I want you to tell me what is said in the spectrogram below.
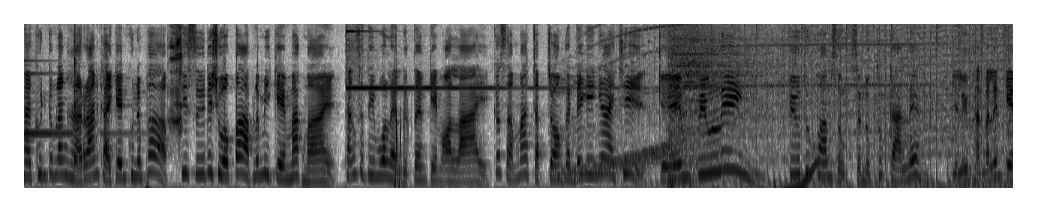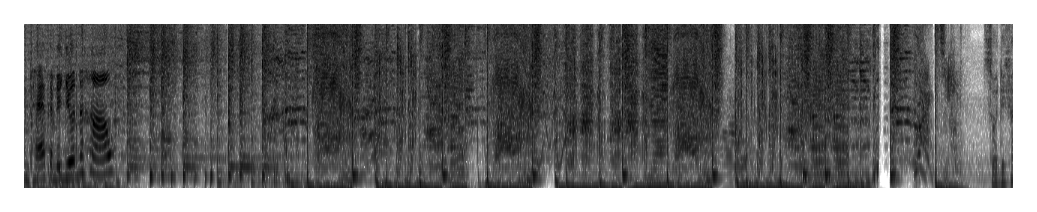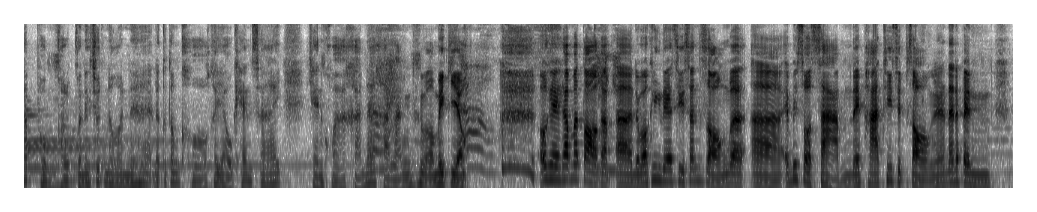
หากคุณกำลังหาร้านขายเกมคุณภาพ ที่ซื้อได้ชัวร์ป้าบและมีเกมมากมาย ทั้ง Steam Wallet หรือเติมเกมออนไลน์ ก็สามารถจับจองกันได้ง่ายๆ ที่เกม Feeling ฟิลทุกความสุขสนุกทุกการเล่น อย่าลืมหันมาเล่นเกมแพ้กันเยอะๆนะฮาว สวัสดีครับ ผมขอรบกวนในชุดนอนนะฮะ แล้วก็ต้องขอเขย่าแขนซ้าย แขนขวาขาหน้าขาหลัง เอาไม่เกี่ยว โอเคครับ มาต่อกับเอ่อ The Walking Dead Season 2กับเอ่อเอพิโซด3ในพาร์ทที่ 12นะฮะน่าจะเป็น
